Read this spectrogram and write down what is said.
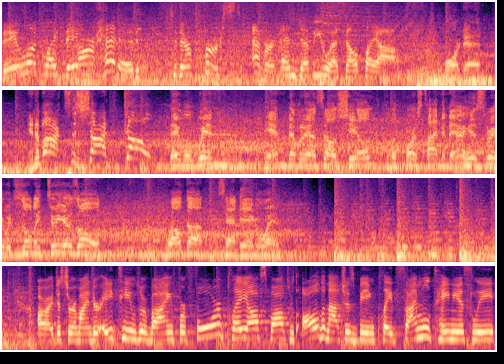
they look like they are headed to their first ever NWSL playoffs. Morgan in the box, the shot, go! They will win the NWSL Shield for the first time in their history, which is only two years old. Well done, San Diego Wave. All right, just a reminder eight teams were vying for four playoff spots, with all the matches being played simultaneously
